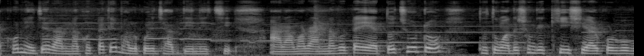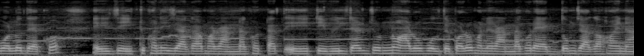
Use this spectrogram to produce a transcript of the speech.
এখন এই যে রান্নাঘরটাকে ভালো করে ঝাঁট দিয়ে নিচ্ছি। আর আমার রান্নাঘরটা এত ছোট, তো তোমাদের সঙ্গে কি শেয়ার করব বলো দেখো। এই যে একটুখানি জায়গা আমার রান্নাঘরটা, এই টেবিলটার জন্য আরও বলতে পারো মানে রান্নাঘরে একদম জায়গা হয় না।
